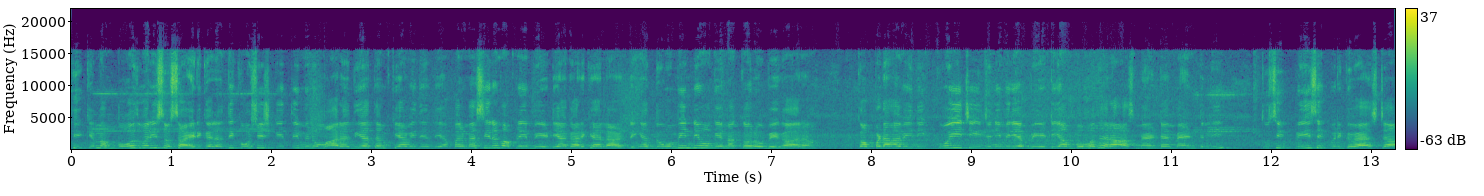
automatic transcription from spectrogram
ਠੀਕ ਹੈ, ਮੈਂ ਬਹੁਤ ਵਾਰੀ ਸੁਸਾਈਡ ਕਰਨ ਦੀ ਕੋਸ਼ਿਸ਼ ਕੀਤੀ, ਮੈਨੂੰ ਮਾਰਨ ਦੀਆਂ ਧਮਕੀਆਂ ਵੀ ਦਿੰਦੇ ਆ, ਪਰ ਮੈਂ ਸਿਰਫ ਆਪਣੀ ਬੇਟੀਆਂ ਕਰਕੇ ਲੜ ਰਹੀ ਹਾਂ। 2 ਮਹੀਨੇ ਹੋ ਗਏ ਮੈਂ ਘਰੋਂ ਬੇਘਰ ਹਾਂ। ਕੱਪੜਾ ਵੀ ਨਹੀਂ, ਕੋਈ ਚੀਜ਼ ਨਹੀਂ। ਮੇਰੀਆਂ ਬੇਟੀਆਂ ਬਹੁਤ ਹਰਾਸਮੈਂਟ ਹੈ ਮੈਂਟਲੀ ਤੁਸੀਂ ਪਲੀਜ਼ ਇੱਕ ਰਿਕੁਐਸਟ ਆ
